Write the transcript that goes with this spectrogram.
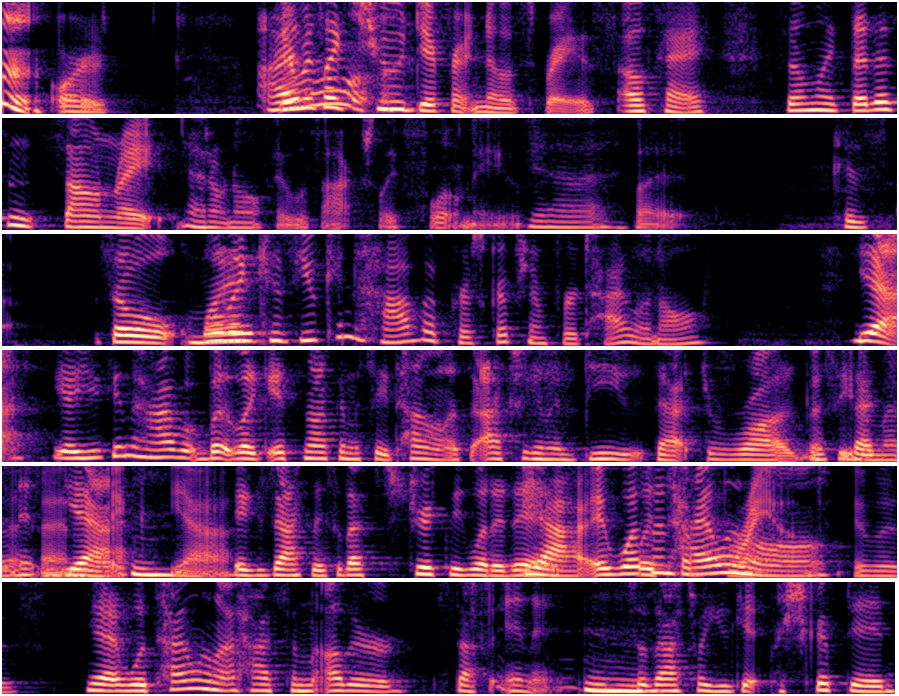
Huh. Or I there was like two different nose sprays. Okay, so I'm like, that doesn't sound right. I don't know if it was actually Flonase, Yeah, but because so my well, like because you can have a prescription for Tylenol, yeah yeah you can have it, but like it's not going to say Tylenol. It's actually going to be that drug. that's in- yeah, like, yeah, exactly. So that's strictly what it is. yeah. It wasn't the Tylenol- brand. It was Yeah, well, Tylenol, has some other stuff in it. So that's why you get prescripted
